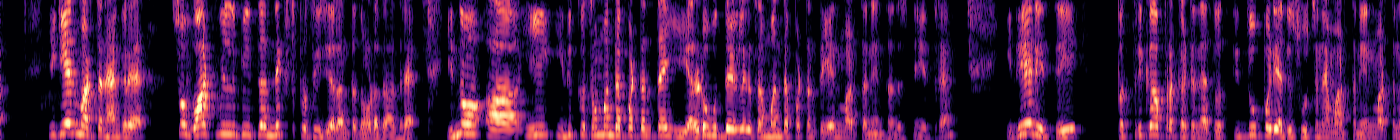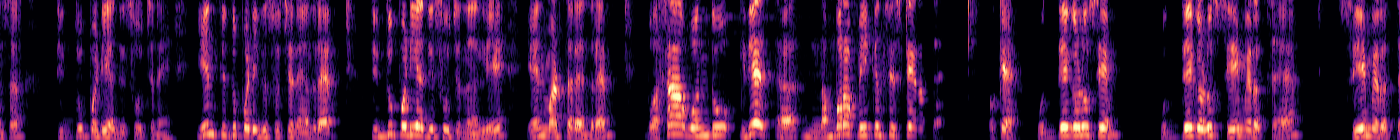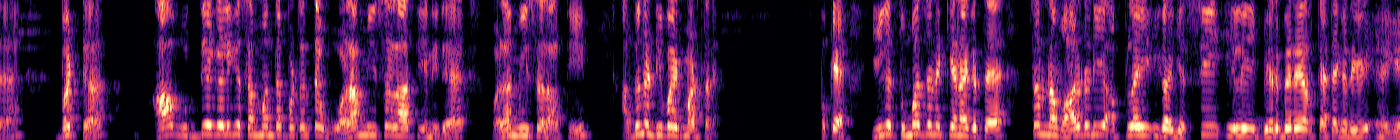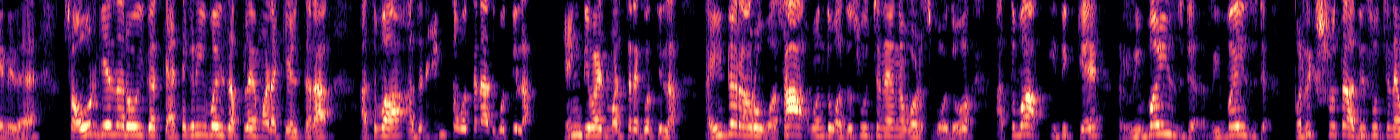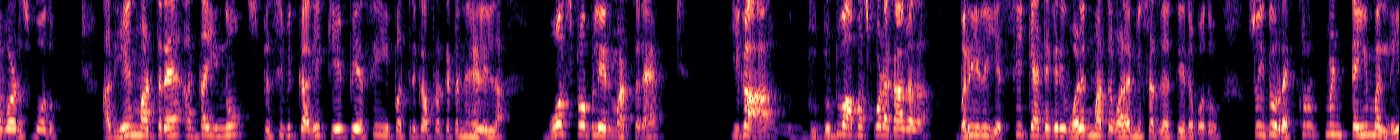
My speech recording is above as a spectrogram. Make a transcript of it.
ಈಗ ಏನ್ ಮಾಡ್ತಾನೆ ಹಂಗಾರೆ? So what will be the next procedure ಅಂತ ನೋಡೋದಾದ್ರೆ, ಇನ್ನು ಈ ಇದಕ್ಕೆ ಸಂಬಂಧಪಟ್ಟಂತೆ, ಈ ಎರಡು ಹುದ್ದೆಗಳಿಗೆ ಸಂಬಂಧಪಟ್ಟಂತೆ ಏನ್ ಮಾಡ್ತಾನೆ ಅಂತಂದ್ರೆ ಸ್ನೇಹಿತರೆ, ಇದೇ ರೀತಿ ಪತ್ರಿಕಾ ಪ್ರಕಟಣೆ ಅಥವಾ ತಿದ್ದುಪಡಿ ಅಧಿಸೂಚನೆ ಮಾಡ್ತಾನೆ. ಏನ್ ಮಾಡ್ತಾನೆ ಸರ್? ತಿದ್ದುಪಡಿ ಅಧಿಸೂಚನೆ. ಏನ್ ತಿದ್ದುಪಡಿ ಅಧಿಸೂಚನೆ ಅಂದ್ರೆ? ತಿದ್ದುಪಡಿ ಅಧಿಸೂಚನೆಯಲ್ಲಿ ಏನ್ ಮಾಡ್ತಾರೆ ಅಂದ್ರೆ, ಹೊಸ ಒಂದು, ಇದೇ ನಂಬರ್ ಆಫ್ ವೇಕೆನ್ಸಿ ಇಷ್ಟೇ ಇರುತ್ತೆ. ಓಕೆ ಹುದ್ದೆಗಳು ಸೇಮ್ ಹುದ್ದೆಗಳು ಸೇಮ್ ಇರುತ್ತೆ ಸೇಮ್ ಇರುತ್ತೆ ಬಟ್ ಆ ಹುದ್ದೆಗಳಿಗೆ ಸಂಬಂಧಪಟ್ಟಂತೆ ಒಳ ಮೀಸಲಾತಿ ಏನಿದೆ, ಒಳ ಮೀಸಲಾತಿ ಅದನ್ನ ಡಿವೈಡ್ ಮಾಡ್ತಾನೆ. ಓಕೆ ಈಗ ತುಂಬಾ ಜನಕ್ಕೆ ಏನಾಗುತ್ತೆ? ಸರ್ ನಾವು ಆಲ್ರೆಡಿ ಅಪ್ಲೈ ಈಗ ಎಸ್ ಸಿ ಇಲ್ಲಿ ಬೇರೆ ಬೇರೆ ಕ್ಯಾಟಗರಿ ಏನಿದೆ. ಸೊ ಅವ್ರಿಗೇನಾದ್ರು ಈಗ ಕ್ಯಾಟಗರಿ ವೈಸ್ ಅಪ್ಲೈ ಮಾಡಕ್ ಹೇಳ್ತಾರ? ಅಥವಾ ಅದನ್ನ ಹೆಂಗ್ ತಗೋತಾನೆ ಅದು ಗೊತ್ತಿಲ್ಲ. ಹೆಂಗ್ ಡಿವೈಡ್ ಮಾಡ್ತಾರೆ ಗೊತ್ತಿಲ್ಲ. ಐದರ್ ಅವರು ಹೊಸ ಒಂದು ಅಧಿಸೂಚನೆಯನ್ನು ಹೊರಡಿಸ್ಬೋದು ಅಥವಾ ಇದಕ್ಕೆ ರಿವೈಸ್ಡ್ ರಿವೈಸ್ಡ್ ಪರಿಷ್ಕೃತ ಅಧಿಸೂಚನೆ ಹೊರಡಿಸ್ಬೋದು. ಅದು ಏನ್ ಮಾಡ್ತಾರೆ ಅಂತ ಇನ್ನು ಸ್ಪೆಸಿಫಿಕ್ ಆಗಿ ಕೆ ಪಿ ಎಸ್ ಸಿ ಈ ಪತ್ರಿಕಾ ಪ್ರಕಟಣೆ ಹೇಳಿಲ್ಲ. ಮೋಸ್ಟ್ ಪ್ರಾಬ್ಲಿ ಏನ್ ಮಾಡ್ತಾರೆ, ಈಗ ದುಡ್ಡು ವಾಪಸ್ ಕೊಡಕ್ಕಾಗಲ್ಲ. ಬರೀ ಇದು ಎಸ್ ಸಿ ಕ್ಯಾಟಗರಿ ಒಳಗೆ ಮಾತ್ರ ಒಳ ಮೀಸಲಾತಿ ಇರಬಹುದು ಸೊ ಇದು ರೆಕ್ರೂಟ್ಮೆಂಟ್ ಟೈಮಲ್ಲಿ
